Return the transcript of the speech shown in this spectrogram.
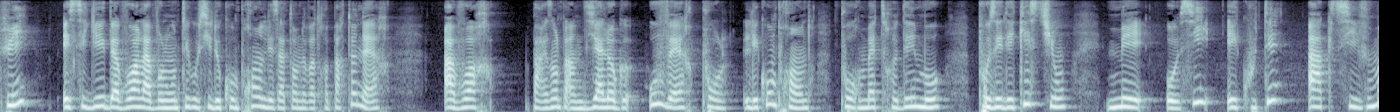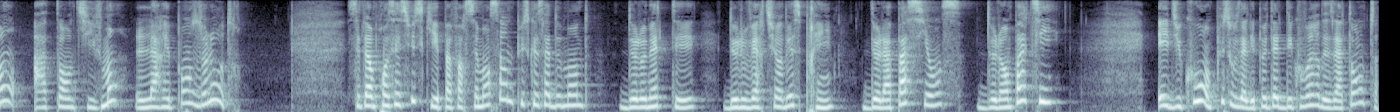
Puis, essayez d'avoir la volonté aussi de comprendre les attentes de votre partenaire. Avoir, par exemple, un dialogue ouvert pour les comprendre, pour mettre des mots, poser des questions, mais aussi écouter activement, attentivement la réponse de l'autre. C'est un processus qui n'est pas forcément simple puisque ça demande de l'honnêteté, de l'ouverture d'esprit, de la patience, de l'empathie. Et du coup, en plus, vous allez peut-être découvrir des attentes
